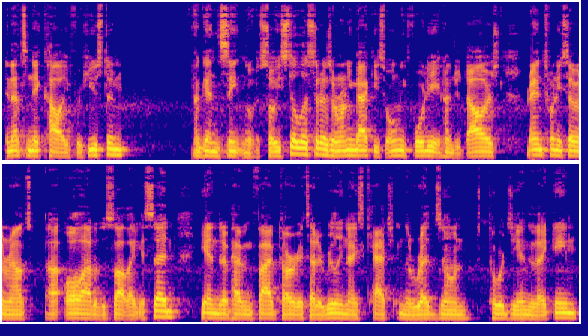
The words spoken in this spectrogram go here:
And that's Nick Holley for Houston against St. Louis. So he's still listed as a running back. He's only $4,800. Ran 27 routes uh, all out of the slot, like I said. He ended up having five targets, had a really nice catch in the red zone towards the end of that game.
